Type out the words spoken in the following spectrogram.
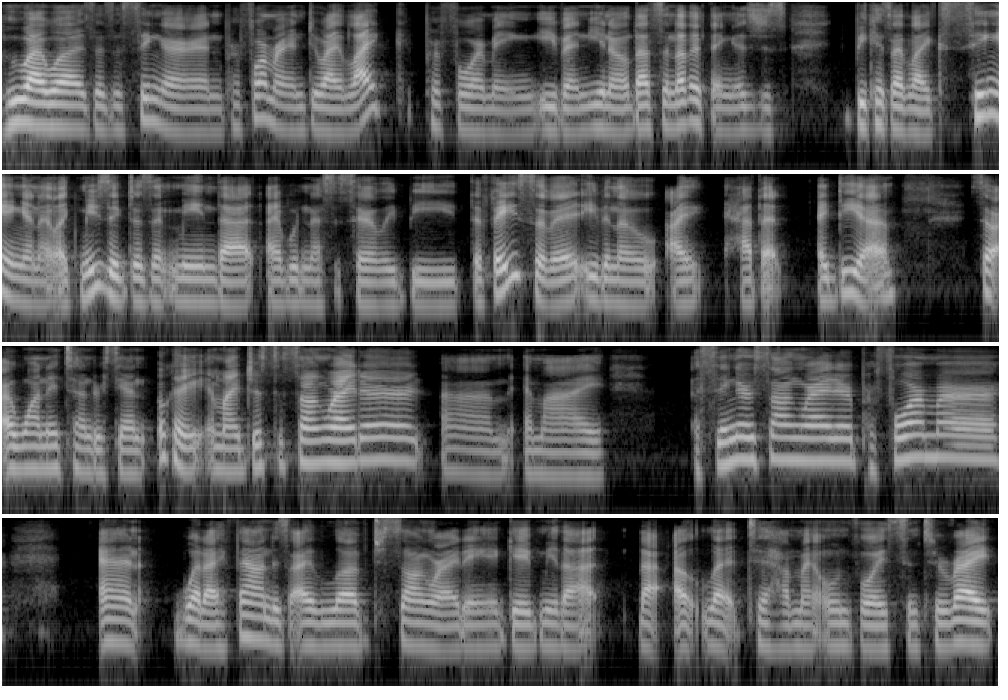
who I was as a singer and performer and do I like performing even? You know that's another thing is just because I like singing and I like music doesn't mean that I would necessarily be the face of it even though I had that idea. So I wanted to understand okay am I just a songwriter? Um, am I a singer songwriter performer and what I found is I loved songwriting it gave me that that outlet to have my own voice and to write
